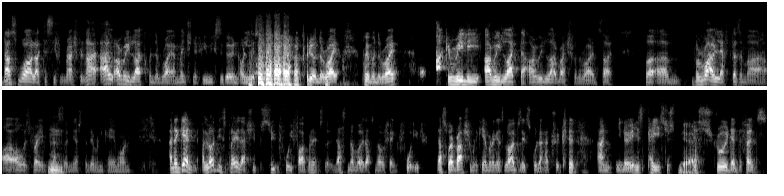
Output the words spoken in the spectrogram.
that's what I like to see from Rashford. And I, I, I really like him on the right. I mentioned a few weeks ago, and only put it on the right, put him on the right. I can really, I really like that. I really like Rashford on the right hand side. But um, but right or left doesn't matter. I, I was very impressed with him yesterday when he came on. And again, a lot of these players actually suit 45 minutes though. That's another that's another thing. 40 that's why Rashford when he came on against Leipzig scored a hat trick, and you know his pace just Yeah. destroyed their defense.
